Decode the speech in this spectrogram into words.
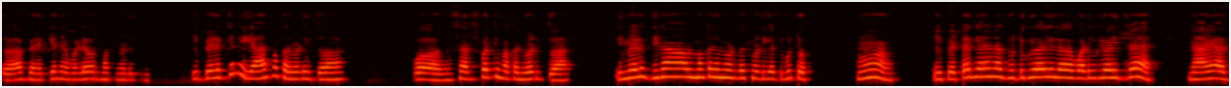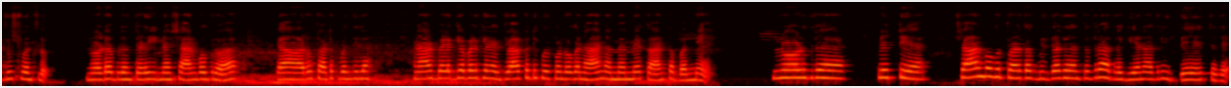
ಇವತ್ತು ಬೆಳಗ್ಗೆನೆ ಒಳ್ಳೆಯವ್ರ ಮಕ್ಕ ನೋಡಿದ್ವಿ. ಈ ಬೆಳಗ್ಗೆನೆ ಯಾರ ಮಕ್ಕ ನೋಡಿದ್ದು? ಓ, ಸರಸ್ವತಿ ಮಕ್ಕ ನೋಡಿದ್ದು ಇನ್ಮೇಲೆ ದಿನ ಅವಳ ಮಕ್ಕಳ ನೋಡ್ಬೇಕು ನೋಡಿ ಎದ್ದು ಬಿಟ್ಟು. ಹ್ಞೂ ಈ ಪೆಟ್ಟಾಗ ಏನೋ ದುಡ್ಡುಗಳೋ ಇಲ್ಲ ಒಡಗಳೋ ಇದ್ರೆ ನಾಳೆ ಅದೃಷ್ಟವಂತಲು ನೋಡಬ್ರಿ ಬಿಡಂತೇಳಿ ಇನ್ನ ಶಾನ್ ಬಗ್ರು ಯಾರು ತೋಟಕ್ಕೆ ಬಂದಿಲ್ಲ. ನಾಳೆ ಬೆಳಗ್ಗೆ ಬೆಳಗ್ಗೆ ಜ್ವಾಳ ಕಟ್ಟಿ ಕುಯ್ಕೊಂಡು ಹೋಗೋಣ, ನಮ್ಮ ನನ್ನೆ ಅಂತ ಬನ್ನೆ. ನೋಡಿದ್ರೆ ಪೆಟ್ಟೆ ಶಾನ್ ಬಗ್ರು ತೊಳೆದಾಗ ಬಿದ್ದದೆ ಅಂತಂದ್ರೆ ಅದ್ರಾಗ ಏನಾದ್ರೂ ಇದ್ದೇ ಇರ್ತದೆ.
